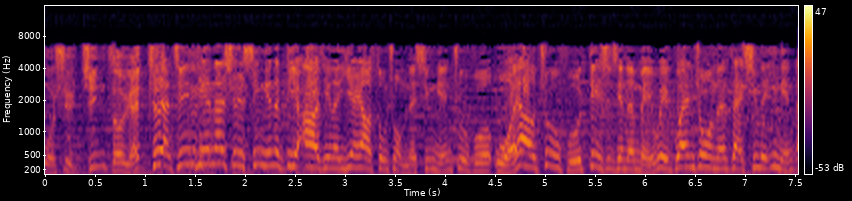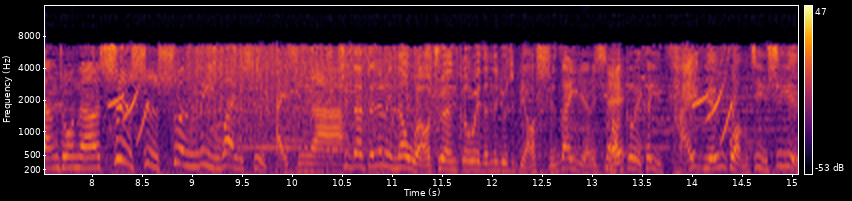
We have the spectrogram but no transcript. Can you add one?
我是金泽源。是的，今天呢是新年的第二天呢，依然要送出我们的新年祝福。我要祝福电视前的每位观众呢，在新的一年当中呢，事事顺利，万事开心啊！是的，在这里呢，我要祝愿各位的那就是比较实在一点的，希望哎各位可以财源广进，事业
